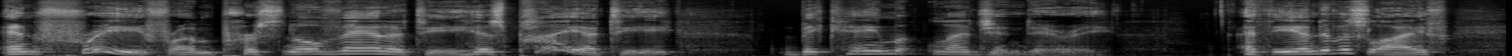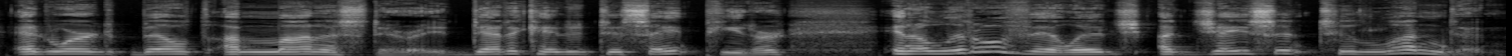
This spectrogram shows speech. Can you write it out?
and free from personal vanity. His piety became legendary. At the end of his life, Edward built a monastery dedicated to St. Peter in a little village adjacent to London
